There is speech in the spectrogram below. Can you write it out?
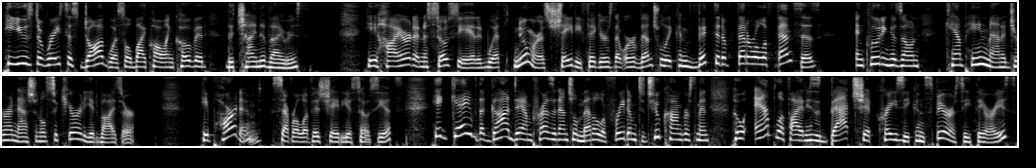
He used a racist dog whistle by calling COVID the China virus. He hired and associated with numerous shady figures that were eventually convicted of federal offenses, including his own campaign manager and national security advisor. He pardoned several of his shady associates. He gave the goddamn Presidential Medal of Freedom to two congressmen who amplified his batshit crazy conspiracy theories.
